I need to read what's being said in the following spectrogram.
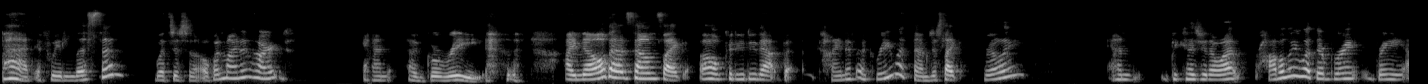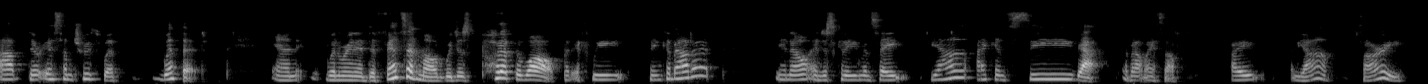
But if we listen with just an open mind and heart and agree, I know that sounds like, oh, could you do that? But kind of agree with them, just like, really? And because you know what? Probably what they're bring, bringing up, there is some truth with, with it. And when we're in a defensive mode, we just put up the wall. But if we think about it, you know, and just can even say, yeah, I can see that about myself. I yeah, sorry.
